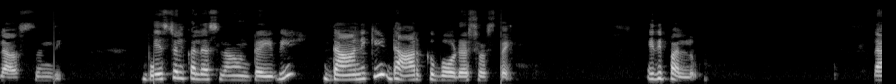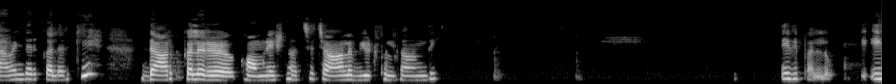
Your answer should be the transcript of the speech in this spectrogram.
ఇట్లా వస్తుంది. పేస్టల్ కలర్స్ లా ఉంటాయి ఇవి. దానికి డార్క్ బోర్డర్స్ వస్తాయి. ఇది పళ్ళు. లావెండర్ కలర్కి డార్క్ కలర్ కాంబినేషన్ వచ్చి చాలా బ్యూటిఫుల్గా ఉంది. ఇది పళ్ళు. ఈ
